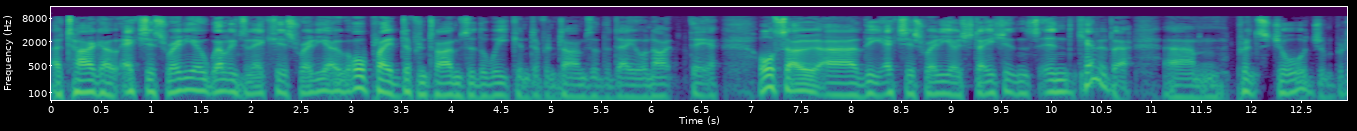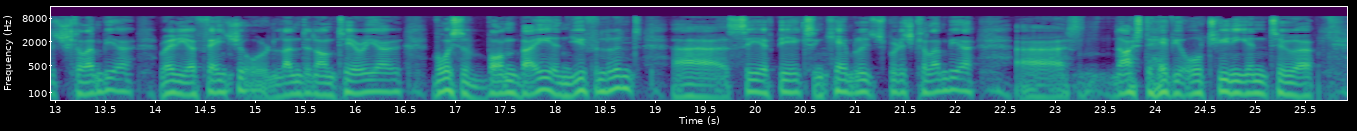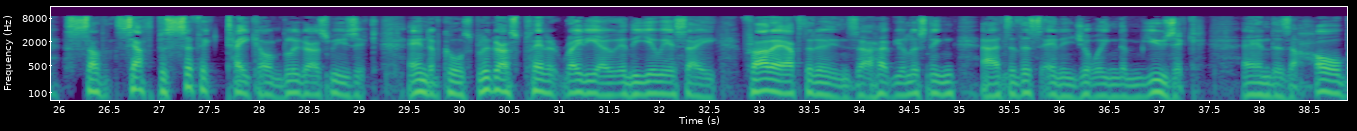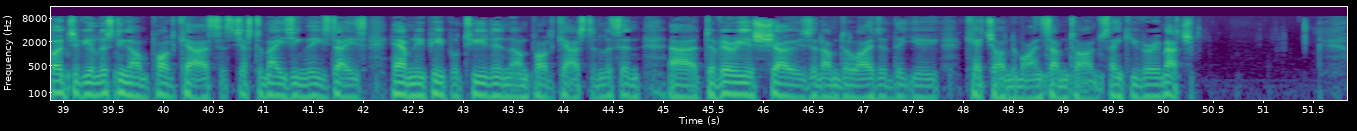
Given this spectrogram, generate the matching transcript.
Otago Access Radio, Wellington Access Radio, all played different times of the week and different times of the day or night there. Also, uh, the Access Radio stations in Canada, um, Prince George in British Columbia, Radio Fanshawe in London, Ontario, Voice of Bonne Bay in Newfoundland, uh, CFBX in Kamloops, British Columbia. Uh, nice to have you all tuning in to a South, South Pacific take on bluegrass music. And of course, Bluegrass Planet Radio in the USA, Friday afternoons. I hope you're listening uh, to this and enjoying the music. And there's a whole bunch of you listening on podcasts. It's just amazing these days how many people tune in on podcast and listen uh, to various shows. And I'm delighted that you catch on to mine sometimes. Thank you very much.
